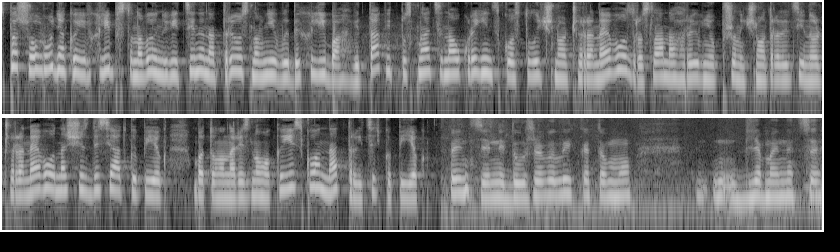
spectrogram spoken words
З 1 грудня Київхліб встановив нові ціни на три основні види хліба. Відтак відпускна ціна українського столичного череневого зросла на гривню, пшеничного традиційного череневого на 60 копійок, батононарізного київського на 30 копійок. Пенсія не дуже велика, тому для мене це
